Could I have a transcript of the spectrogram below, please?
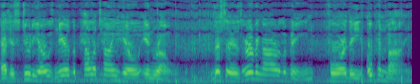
at his studios near the Palatine Hill in Rome. This is Irving R. Levine for The Open Mind.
